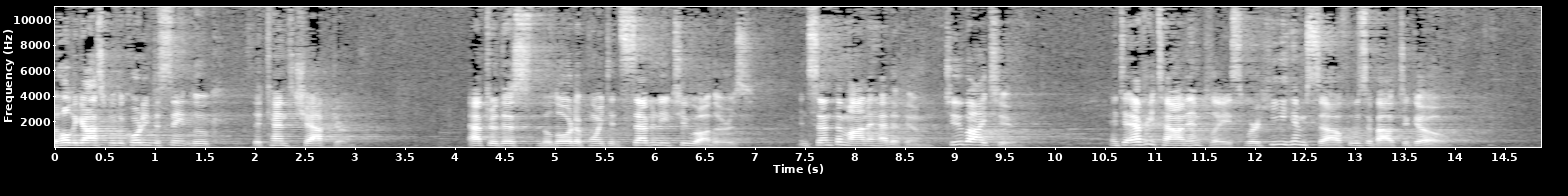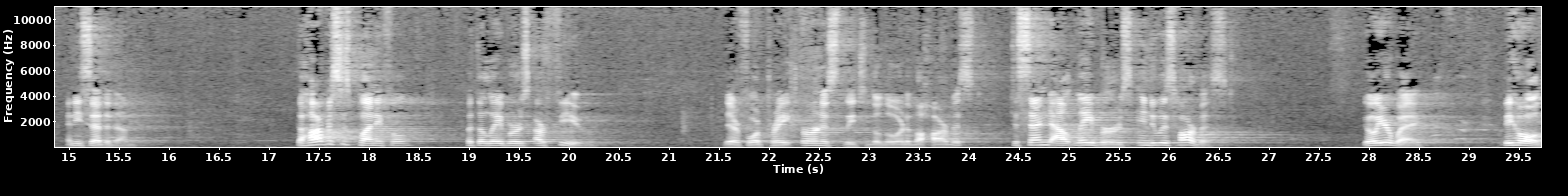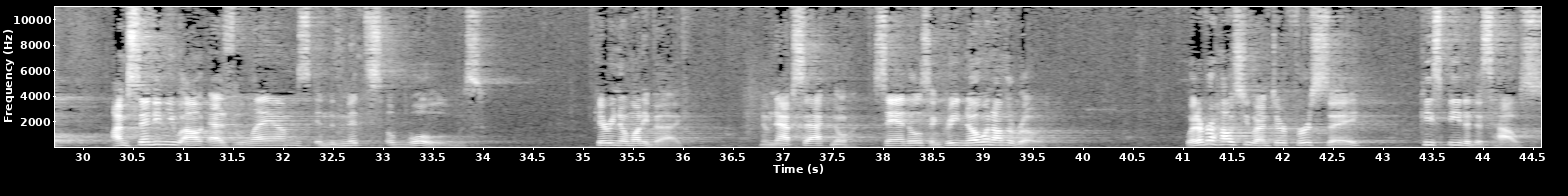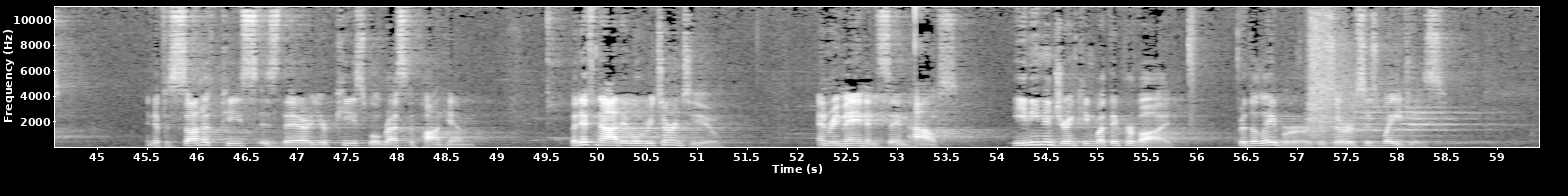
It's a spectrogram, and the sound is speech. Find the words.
The Holy Gospel according to St. Luke, the 10th chapter. After this, the Lord appointed 72 others and sent them on ahead of him, two by two, into every town and place where he himself was about to go. And he said to them, The harvest is plentiful, but the laborers are few. Therefore, pray earnestly to the Lord of the harvest to send out laborers into his harvest. Go your way. Behold, I'm sending you out as lambs in the midst of wolves. Carry no money bag, no knapsack, no sandals, and greet no one on the road. Whatever house you enter, first say, Peace be to this house. And if a son of peace is there, your peace will rest upon him. But if not, it will return to you and remain in the same house, eating and drinking what they provide, for the laborer deserves his wages.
